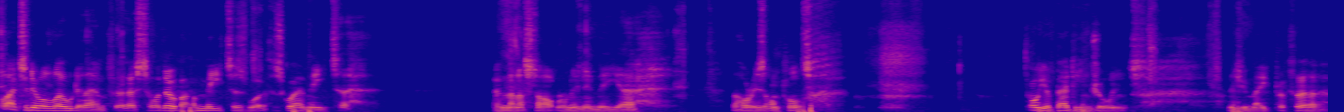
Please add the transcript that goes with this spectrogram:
I like to do a load of them first, so I do about a meter's worth, a square meter, and then I start running in the uh, the horizontals or your bedding joints, as you may prefer.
